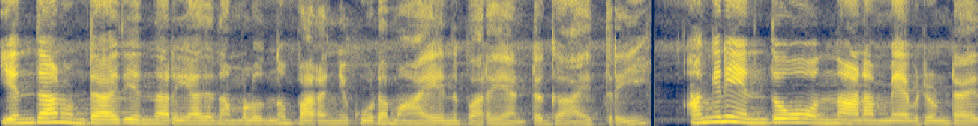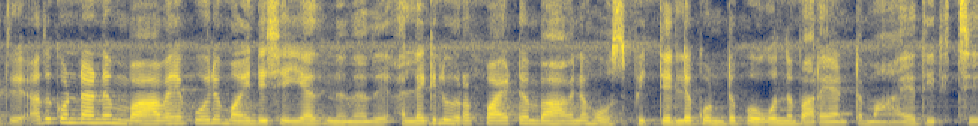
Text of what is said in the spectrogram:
എന്താണ് ഉണ്ടായത് എന്നറിയാതെ നമ്മളൊന്നും പറഞ്ഞുകൂടെ മായ എന്ന് പറയാൻ കേട്ടോ ഗായത്രി. അങ്ങനെ എന്തോ ഒന്നാണ് അമ്മ അവിടെ ഉണ്ടായത്. അതുകൊണ്ടാണ് ഭാവന പോലും മൈൻഡ് ചെയ്യാതെ നിന്നത്. അല്ലെങ്കിൽ ഉറപ്പായിട്ടും ഭാവന ഹോസ്പിറ്റലിൽ കൊണ്ടുപോകുമെന്ന് പറയാനിട്ട് മായ തിരിച്ച്.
